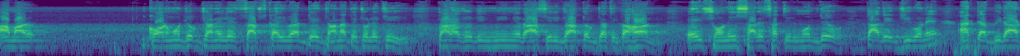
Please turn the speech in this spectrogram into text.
আমার কর্মযোগ চ্যানেলের সাবস্ক্রাইবারদের জানাতে চলেছি। তারা যদি মিন রাশির জাতক জাতিকা হন, এই শনির সাড়ে সাতির মধ্যেও তাদের জীবনে একটা বিরাট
